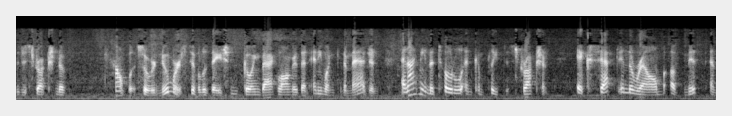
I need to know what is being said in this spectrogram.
the destruction of countless or numerous civilizations going back longer than anyone can imagine. And I mean the total and complete destruction, except in the realm of myth and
